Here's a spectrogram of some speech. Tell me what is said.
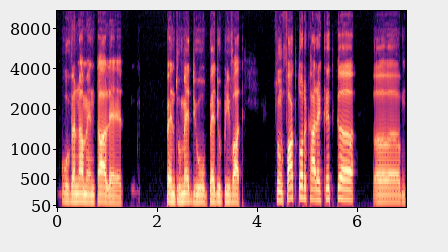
guvernamentale pentru mediul, mediul privat. Sunt factori care cred că uh,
